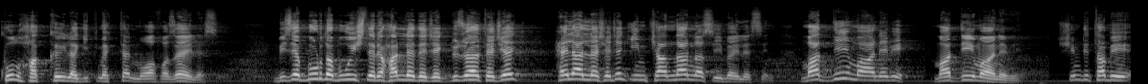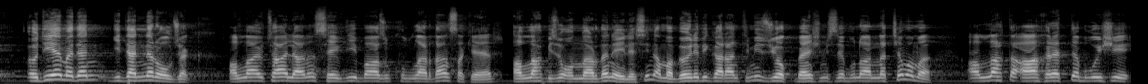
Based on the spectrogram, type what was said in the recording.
kul hakkıyla gitmekten muhafaza eylesin. Bize burada bu işleri halledecek, düzeltecek, helalleşecek imkanlar nasip eylesin. Maddi manevi, maddi manevi. Şimdi tabii ödeyemeden gidenler olacak. Allahü Teala'nın sevdiği bazı kullardansak eğer Allah bizi onlardan eylesin ama böyle bir garantimiz yok. Ben şimdi size bunu anlatacağım ama Allah da ahirette bu işi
